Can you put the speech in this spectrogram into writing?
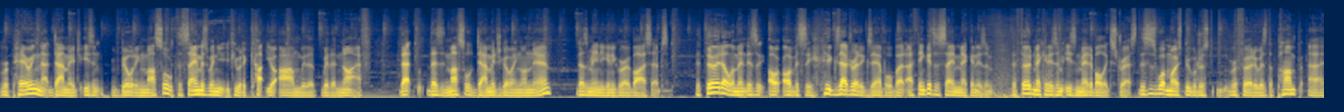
repairing that damage isn't building muscle. It's the same as when you, if you were to cut your arm with a with a knife, that there's muscle damage going on there. Doesn't mean you're going to grow biceps. The third element is obviously exaggerated example, but I think it's the same mechanism. The third mechanism is metabolic stress. This is what most people just refer to as the pump. Uh,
